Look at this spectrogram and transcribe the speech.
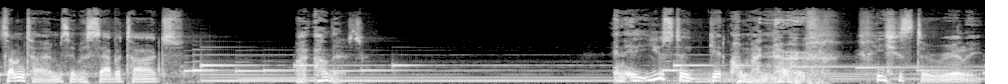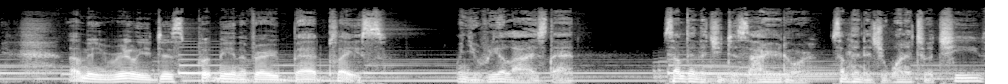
Sometimes it was sabotaged by others. And it used to get on my nerve. it used to really, I mean, really just put me in a very bad place when you realize that something that you desired or something that you wanted to achieve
